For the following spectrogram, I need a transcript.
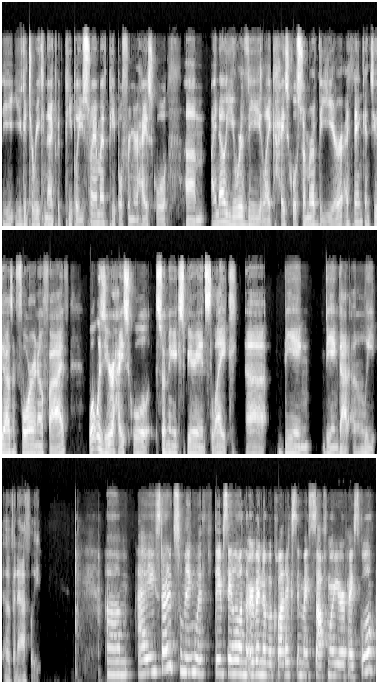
you, you, get to reconnect with people you swam with, people from your high school. Um, I know you were the like high school swimmer of the year, I think, in 2004 and 05. What was your high school swimming experience like? Uh, being being that elite of an athlete. Um, I started swimming with Dave Salo on the Irvine Nova Aquatics in my sophomore year of high school.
